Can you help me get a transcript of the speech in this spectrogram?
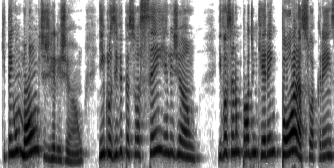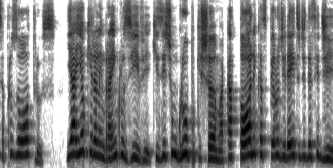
que tem um monte de religião, inclusive pessoas sem religião. E você não pode querer impor a sua crença para os outros. E aí eu queria lembrar, inclusive, que existe um grupo que chama Católicas pelo Direito de Decidir,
